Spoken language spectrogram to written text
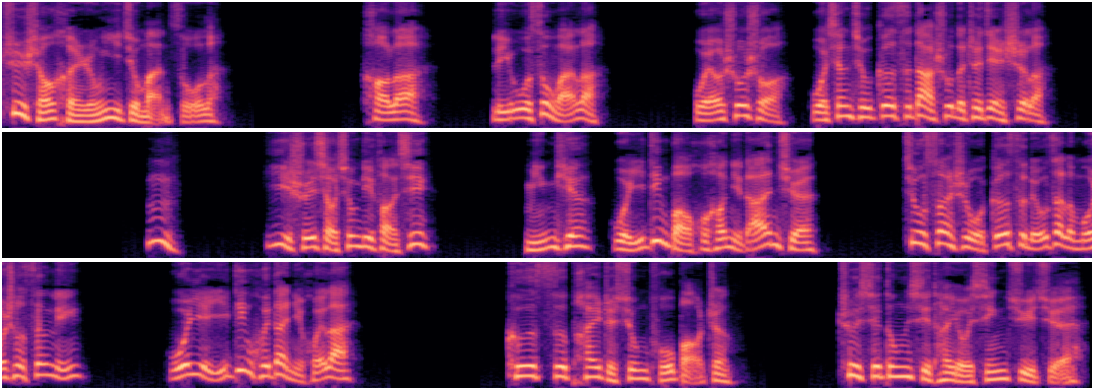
至少很容易就满足了。好了，礼物送完了，我要说说我相求歌词大叔的这件事了。嗯，易水小兄弟放心，明天我一定保护好你的安全，就算是我哥斯留在了魔兽森林，我也一定会带你回来。哥斯拍着胸脯保证：“这些东西他有心拒绝，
